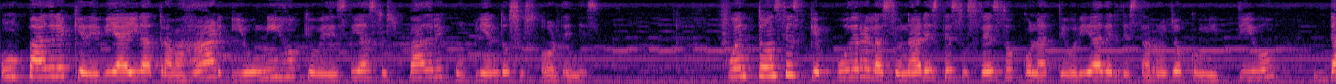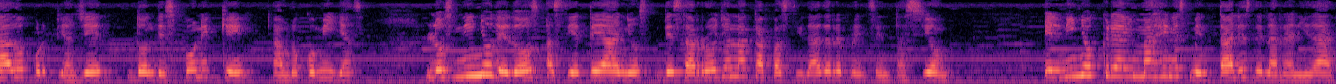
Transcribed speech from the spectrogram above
un padre que debía ir a trabajar y un hijo que obedecía a sus padres cumpliendo sus órdenes. Fue entonces que pude relacionar este suceso con la teoría del desarrollo cognitivo dado por Piaget, donde expone que, abro comillas, los niños de 2 a 7 años desarrollan la capacidad de representación. El niño crea imágenes mentales de la realidad,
